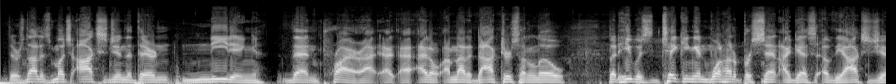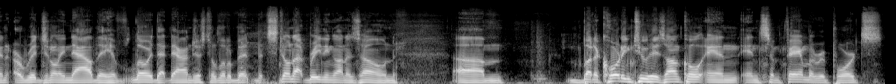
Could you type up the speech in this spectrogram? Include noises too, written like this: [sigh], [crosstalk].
there's not as much oxygen that they're needing than prior. I, I, I don't I'm not a doctor, so I don't know, but he was taking in 100 percent, I guess, of the oxygen originally. Now they have lowered that down just a little bit, but still not breathing on his own. Um, but according to his uncle and and some family reports,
